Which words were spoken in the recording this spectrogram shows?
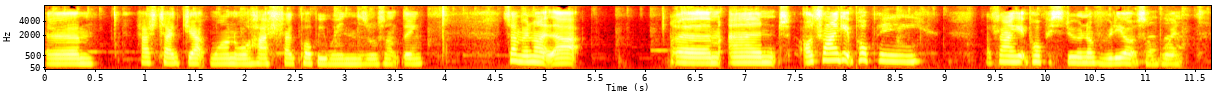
um, hashtag Jack won or hashtag Poppy wins or something, something like that. Um, and I'll try and get Poppy. I'll try and get Poppy to do another video at some point.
